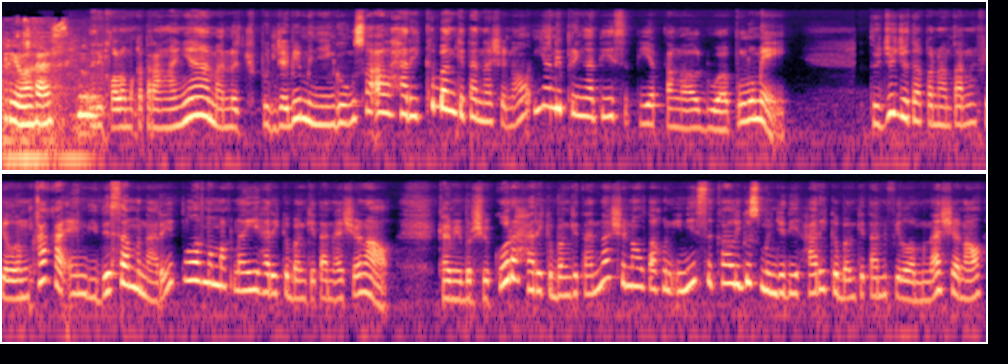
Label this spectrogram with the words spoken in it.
Terima kasih. Dari kolom keterangannya, Manoj Punjabi menyinggung soal Hari Kebangkitan Nasional yang diperingati setiap tanggal 20 Mei. 7 juta penonton film KKN di Desa Menari telah memaknai Hari Kebangkitan Nasional. Kami bersyukur Hari Kebangkitan Nasional tahun ini sekaligus menjadi Hari Kebangkitan Film Nasional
